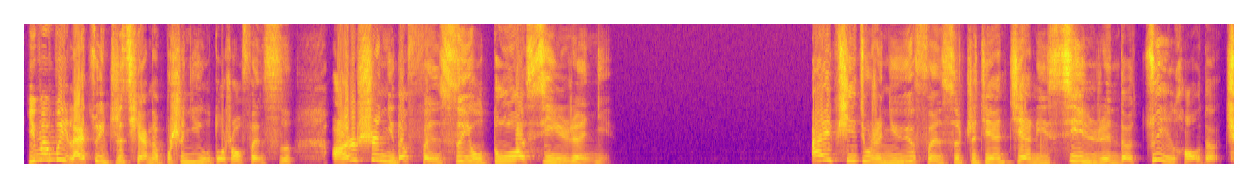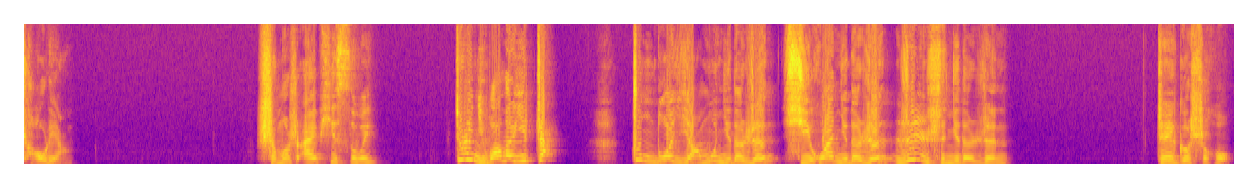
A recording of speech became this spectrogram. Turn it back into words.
因为未来最值钱的不是你有多少粉丝，而是你的粉丝有多信任你。IP 就是你与粉丝之间建立信任的最好的桥梁。什么是 IP 思维？就是你往那一站，众多仰慕你的人、喜欢你的人、认识你的人，这个时候。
